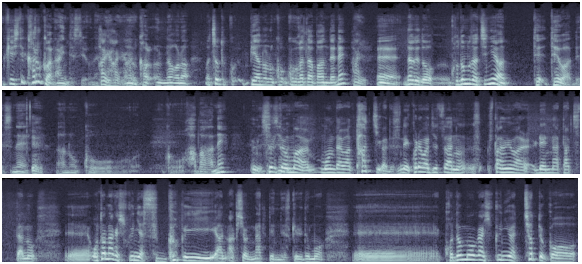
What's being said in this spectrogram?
決して軽くはないんですよね。はいはいはい。だからちょっとピアノの小型版でね。はい。えー、だけど子供たちには手手はですね、ええ、あのこうこう幅がねそれとまあ問題はタッチがですねこれは実はあのスタンウェイはレンナータッチってあの、えー、大人が弾くにはすっごくいいあのアクションになってるんですけれども、えー、子供が弾くにはちょっとこ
